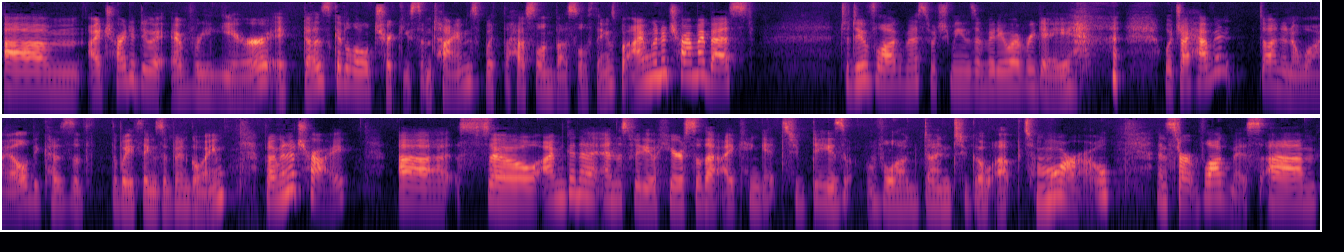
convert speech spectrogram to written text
Um, I try to do it every year. It does get a little tricky sometimes with the hustle and bustle of things, but I'm going to try my best to do Vlogmas, which means a video every day, which I haven't done in a while because of the way things have been going, but I'm going to try. Uh, so I'm to end this video here so that I can get today's vlog done to go up tomorrow and start Vlogmas. Um,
